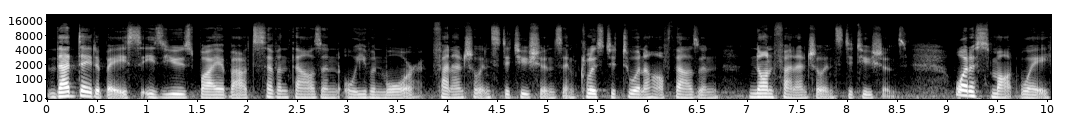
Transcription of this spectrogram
That database is used by about 7,000 or even more financial institutions and close to 2,500 non financial institutions. What a smart way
